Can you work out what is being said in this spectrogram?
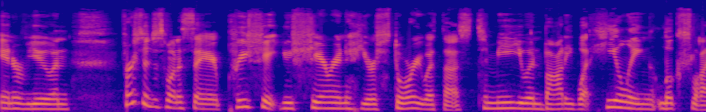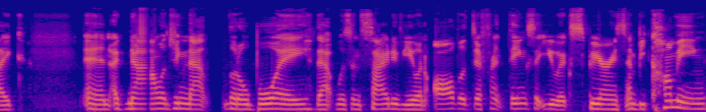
interview. And first, I just want to say I appreciate you sharing your story with us. To me, you embody what healing looks like and acknowledging that little boy that was inside of you and all the different things that you experienced and becoming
